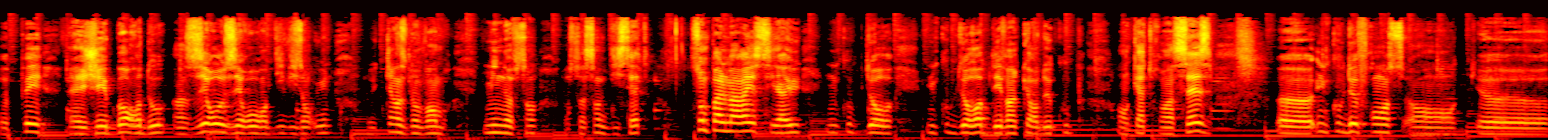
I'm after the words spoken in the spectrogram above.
euh, PSG Bordeaux, un 0-0 en Division 1 le 15 novembre 1977. Son palmarès, il a eu une Coupe d'Europe des vainqueurs de coupe en 96, euh, une Coupe de France en, euh,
